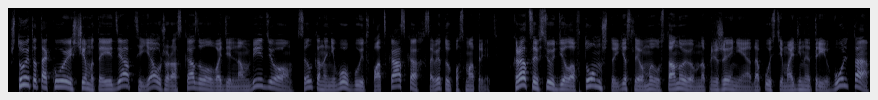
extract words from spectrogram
Что это такое с чем это едят, я уже рассказывал в отдельном видео, ссылка на него будет в подсказках, советую посмотреть. Вкратце все дело в том, что если мы установим напряжение, допустим, 1,3 вольта,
